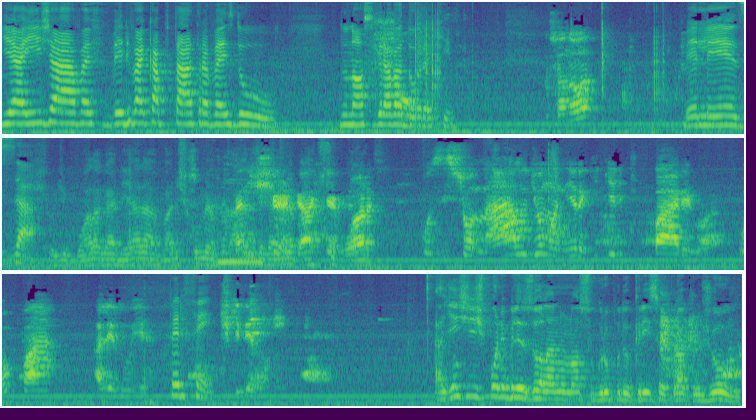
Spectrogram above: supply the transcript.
E aí já vai, ele vai captar através do, do nosso gravador aqui. Funcionou? Beleza. Show de bola, galera. Vários comentários. galera enxergar aqui agora, posicioná-lo de uma maneira aqui que ele pare agora. Opa, aleluia. Perfeito. Acho que deu. A gente disponibilizou lá no nosso grupo do Cris Seu Próprio Jogo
